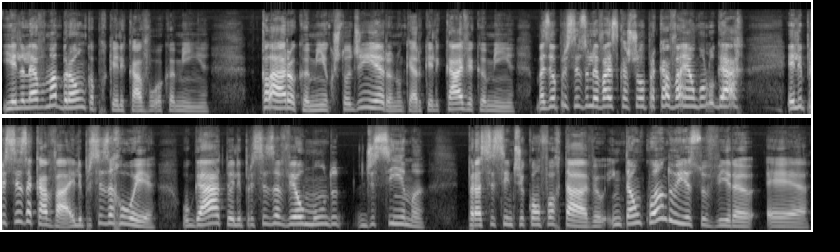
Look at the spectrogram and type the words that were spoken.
e ele leva uma bronca porque ele cavou a caminha. Claro, a caminha custou dinheiro, eu não quero que ele cave a caminha, mas eu preciso levar esse cachorro para cavar em algum lugar. Ele precisa cavar, ele precisa roer. O gato, ele precisa ver o mundo de cima para se sentir confortável. Então, quando isso vira é,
